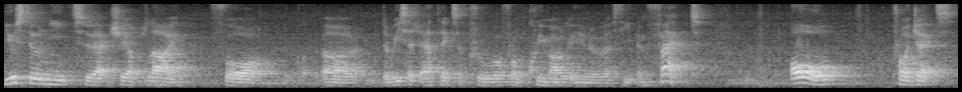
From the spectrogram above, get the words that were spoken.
you still need to actually apply for uh, the research ethics approval from Queen Margaret University. In fact, all projects,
